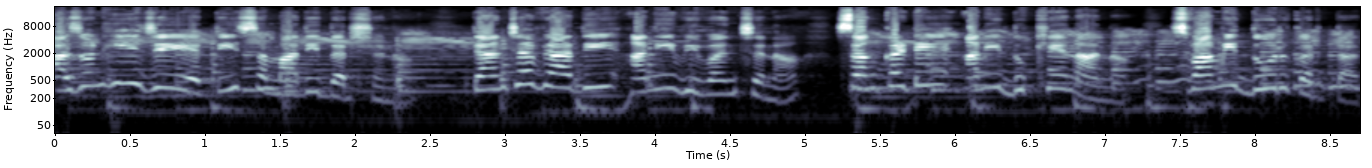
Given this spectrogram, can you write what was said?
अजूनही जे येती समाधी दर्शना. त्यांच्या व्याधी आणि विवंचना संकटे आणि दुखे नाना स्वामी दूर करतात.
